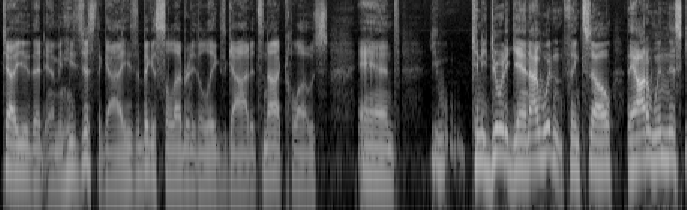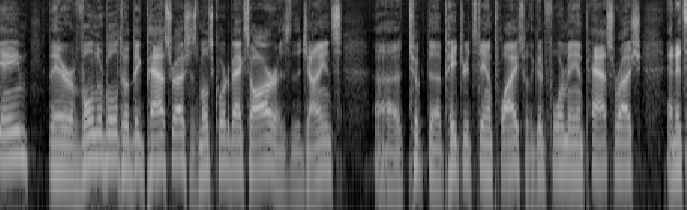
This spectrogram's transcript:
Tell you that I mean he's just the guy. He's the biggest celebrity the league's got. It's not close. And you can he do it again? I wouldn't think so. They ought to win this game. They're vulnerable to a big pass rush, as most quarterbacks are, as the Giants uh, took the Patriots down twice with a good four man pass rush. And it's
